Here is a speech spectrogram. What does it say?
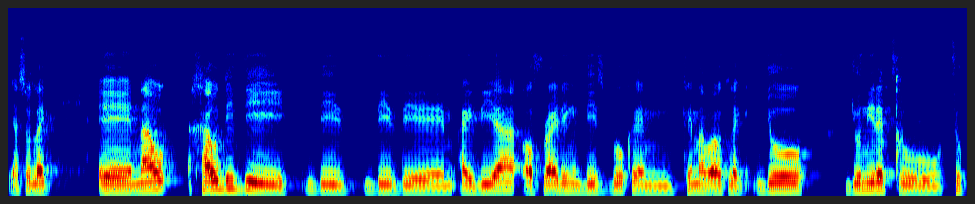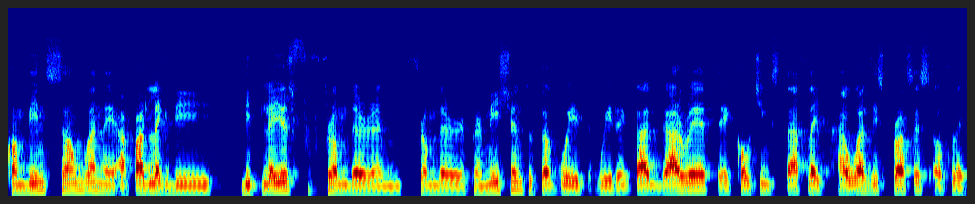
Yeah. so like uh, now how did the the the, the um, idea of writing this book um, came about like you you needed to to convince someone uh, apart like the the players from their um, from their permission to talk with with uh, Ga- Gareth uh, coaching staff like how was this process of like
